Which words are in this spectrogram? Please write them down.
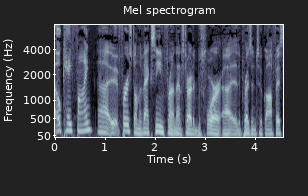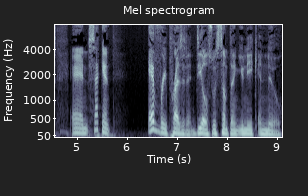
okay, fine. Uh, first, on the vaccine front, that started before uh, the president took office. And second, every president deals with something unique and new.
